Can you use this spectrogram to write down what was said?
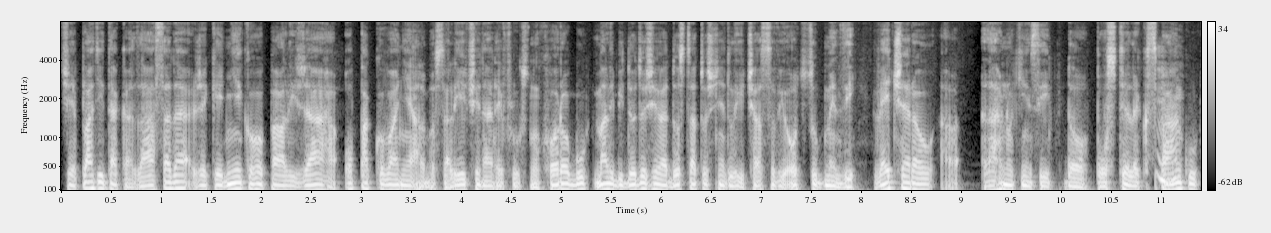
Čiže platí taká zásada, že keď niekoho páli žáha opakovania alebo sa lieči na refluxnú chorobu, mali by dodržiavať dostatočne dlhý časový odstup medzi večerou a lahnutím si do postele k spánku. Mm.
